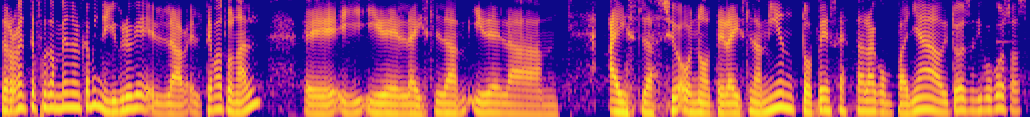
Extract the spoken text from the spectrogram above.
de repente fue cambiando el camino. Yo creo que el tema tonal eh, y, y de la isla, y de la mm, aislación, o no, del aislamiento pese a estar acompañado y todo ese tipo de cosas,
